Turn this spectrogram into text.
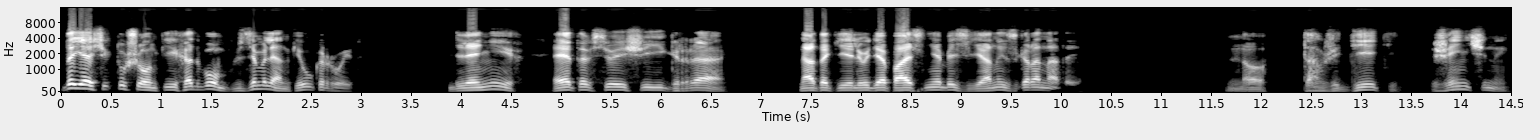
да ящик тушенки их от бомб в землянке укроет. Для них это все еще игра, а такие люди опаснее обезьяны с гранатой. Но там же дети, женщины.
